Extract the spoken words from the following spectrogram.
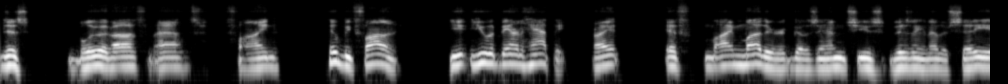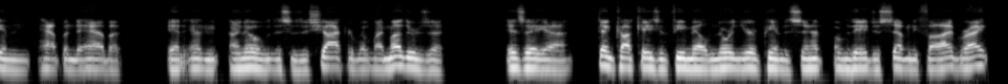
just blew it off. Ah, it's fine. He'll be fine. You, you would be unhappy, right? If my mother goes in, she's visiting another city and happened to have a, and, and I know this is a shocker, but my mother's a, is a, uh, then Caucasian female, Northern European descent, over the age of 75, right?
